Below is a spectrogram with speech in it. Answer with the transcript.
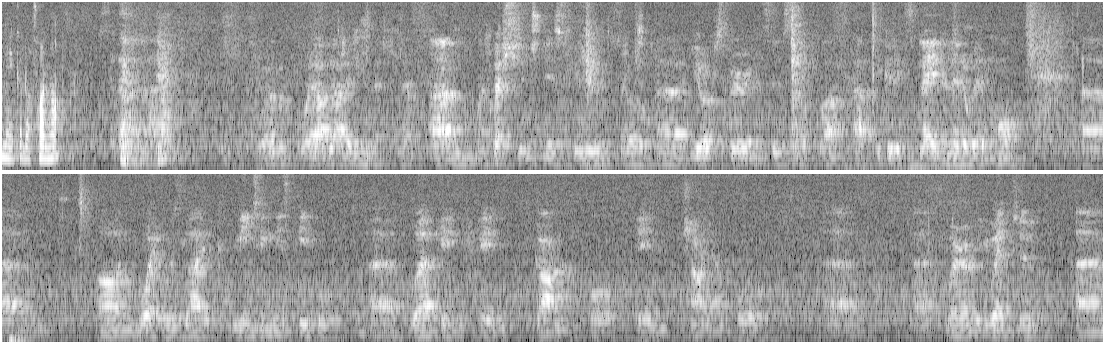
Micrófono. Um, my question is for you. So, uh, your experiences so far, perhaps you could explain a little bit more um, on what it was like meeting these people uh, working in Ghana or in China or uh, uh, wherever you went to. Um,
